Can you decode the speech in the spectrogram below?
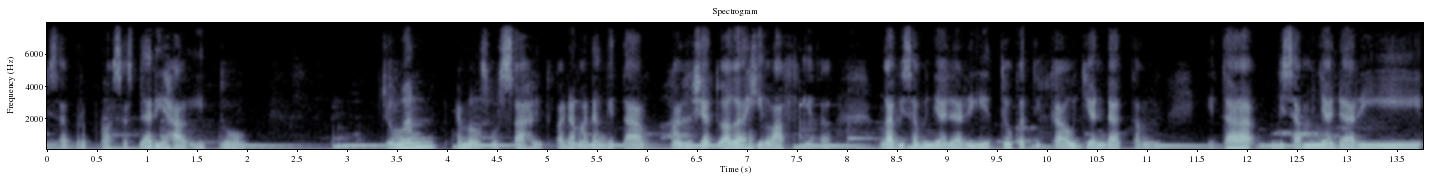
bisa berproses dari hal itu. Cuman emang susah itu kadang-kadang kita manusia tuh agak hilaf gitu. Nggak bisa menyadari itu ketika ujian datang kita bisa menyadari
